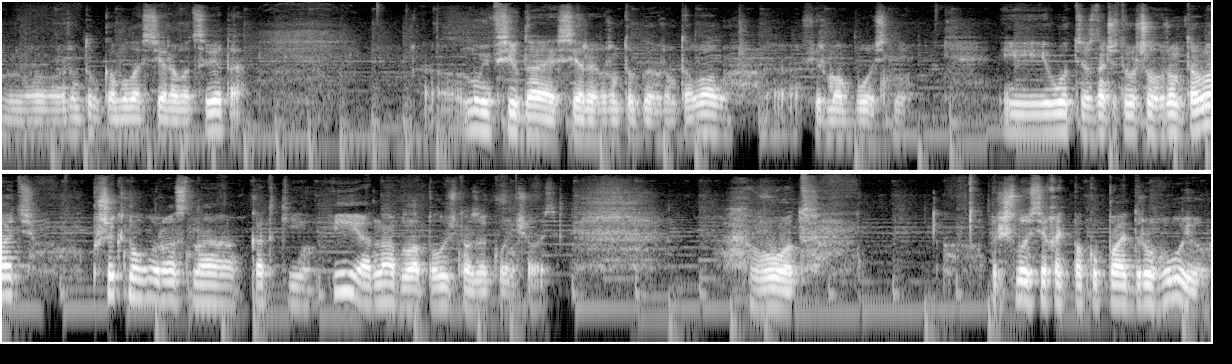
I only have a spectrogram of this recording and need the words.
э, грунтовка была серого цвета. Э, Ну и всегда я серой грунтовкой грунтовал, э, фирма Босни. И вот я, значит, вышел грунтовать, пшикнул раз на катки, и она благополучно закончилась. Вот. Пришлось ехать покупать другую.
